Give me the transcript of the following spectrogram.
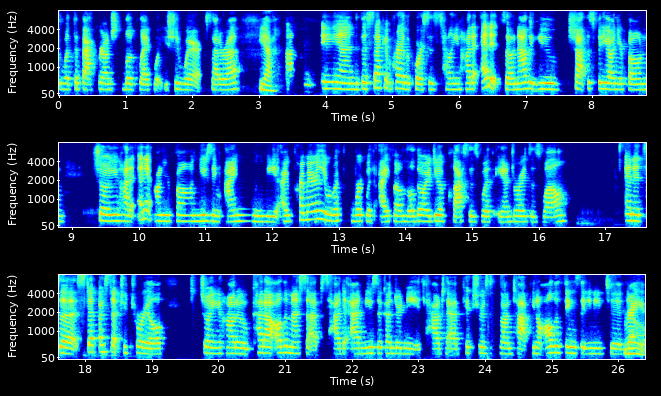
what the background should look like, what you should wear, etc. Yeah. And the second part of the course is telling you how to edit. So now that you've shot this video on your phone, showing you how to edit on your phone using iMovie. I primarily work with, work with iPhones, although I do have classes with Androids as well. And it's a step-by-step tutorial showing you how to cut out all the mess ups, how to add music underneath, how to add pictures on top, you know, all the things that you need to know. Right.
